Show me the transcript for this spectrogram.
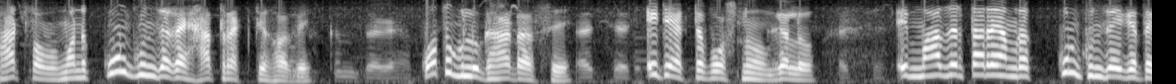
ঘাট পাবো? মানে কোন কোন জায়গায় হাত রাখতে হবে? কতগুলো ঘাট আছে? আচ্ছা আচ্ছা। এটা একটা প্রশ্ন গেল। আচ্ছা। এই মাঝের তারে আমরা কোন কোন জায়গাতে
